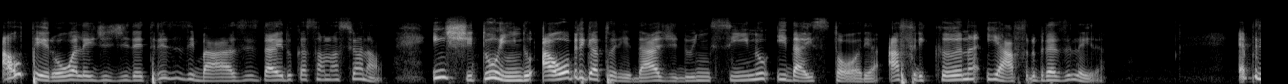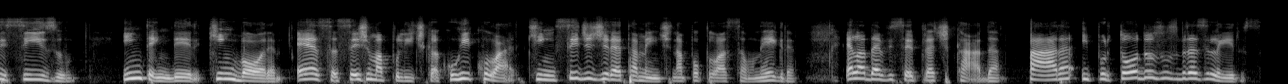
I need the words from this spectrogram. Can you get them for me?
alterou a Lei de Diretrizes e Bases da Educação Nacional, instituindo a obrigatoriedade do ensino e da história africana e afro-brasileira. É preciso entender que, embora essa seja uma política curricular que incide diretamente na população negra, ela deve ser praticada para e por todos os brasileiros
